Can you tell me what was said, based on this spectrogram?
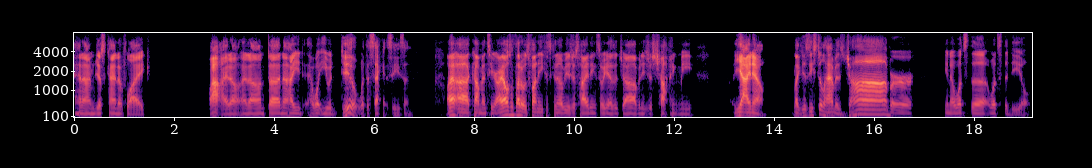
and I'm just kind of like, wow, I don't, I don't uh, know how you what you would do with the second season. Uh, comments here. I also thought it was funny because Kenobi is just hiding, so he has a job and he's just chopping meat. Yeah, I know. Like, does he still have his job, or you know, what's the what's the deal?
